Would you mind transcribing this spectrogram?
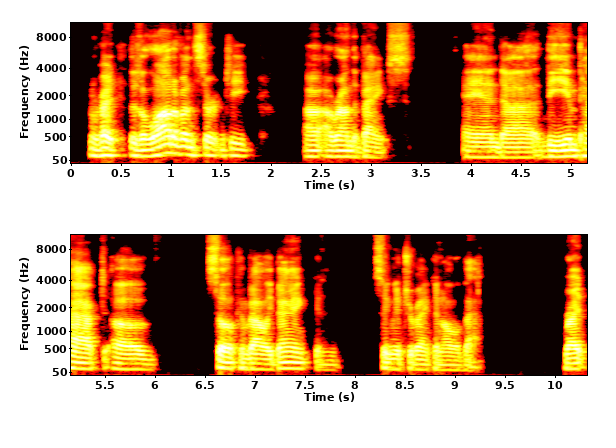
right? There's a lot of uncertainty uh, around the banks and uh, the impact of Silicon Valley Bank and Signature Bank and all of that, right?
